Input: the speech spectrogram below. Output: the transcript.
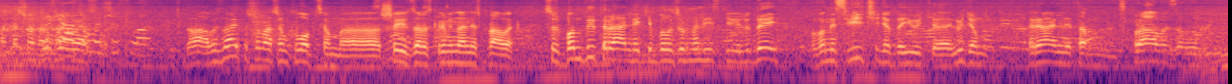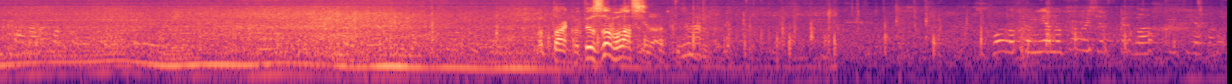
Так, а що нам 10 числа. Да, а ви знаєте, що нашим хлопцям е, шиють зараз кримінальні справи? Це ж бандити реальні, які були журналістів і людей. Вони свідчення дають е, людям реальні там справи завели. Отак от, із-за вас. Януковича сказав Світєпов.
